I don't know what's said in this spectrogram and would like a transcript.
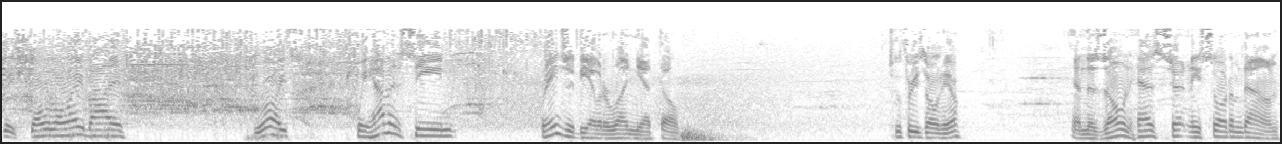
He's stolen away by Royce. We haven't seen Rangeley be able to run yet, though. 2-3 zone here. And the zone has certainly slowed him down.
